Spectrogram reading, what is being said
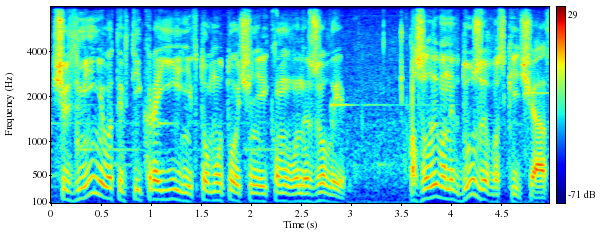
щось змінювати в тій країні, в тому оточенні, в якому вони жили. Жили вони в дуже важкий час.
